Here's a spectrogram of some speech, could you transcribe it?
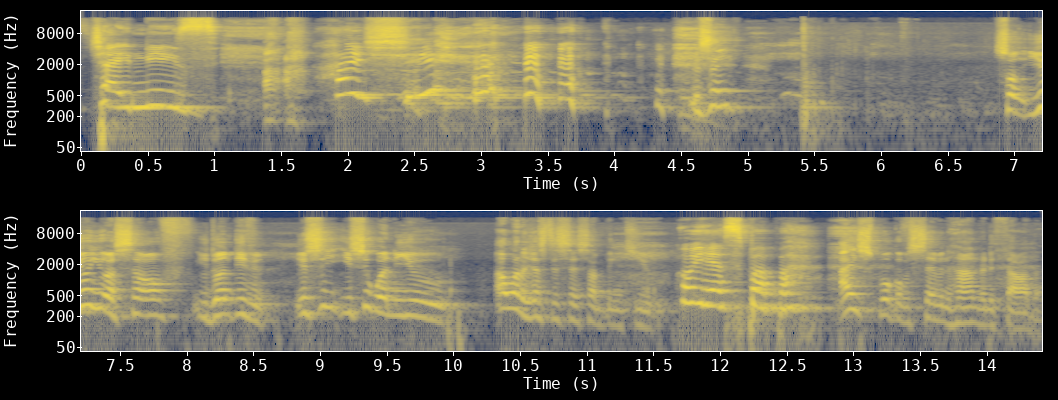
is Chinese. Hi, she. You see? So you yourself, you don't even you see, you see when you I want to just say something to you. oh, yes, Papa. I spoke of seven hundred thousand.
